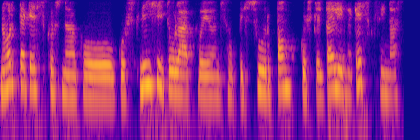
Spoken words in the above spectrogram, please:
noortekeskus nagu, kust Liisi tuleb või on see hoopis suur pank kuskil Tallinna kesklinnas.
